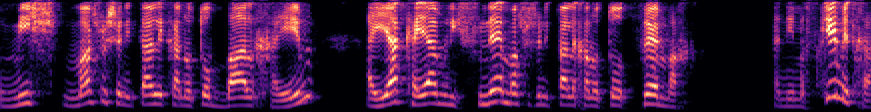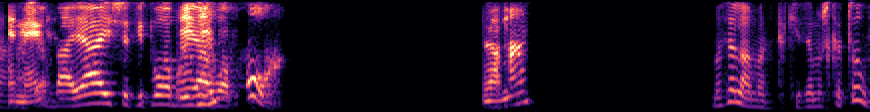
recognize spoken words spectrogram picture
מיש, משהו שניתן לכנותו בעל חיים, היה קיים לפני משהו שניתן לכנותו צמח. אני מסכים איתך, הבעיה היא שסיפור הבריאה הוא הפוך. למה? מה זה למה? כי זה מה שכתוב.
